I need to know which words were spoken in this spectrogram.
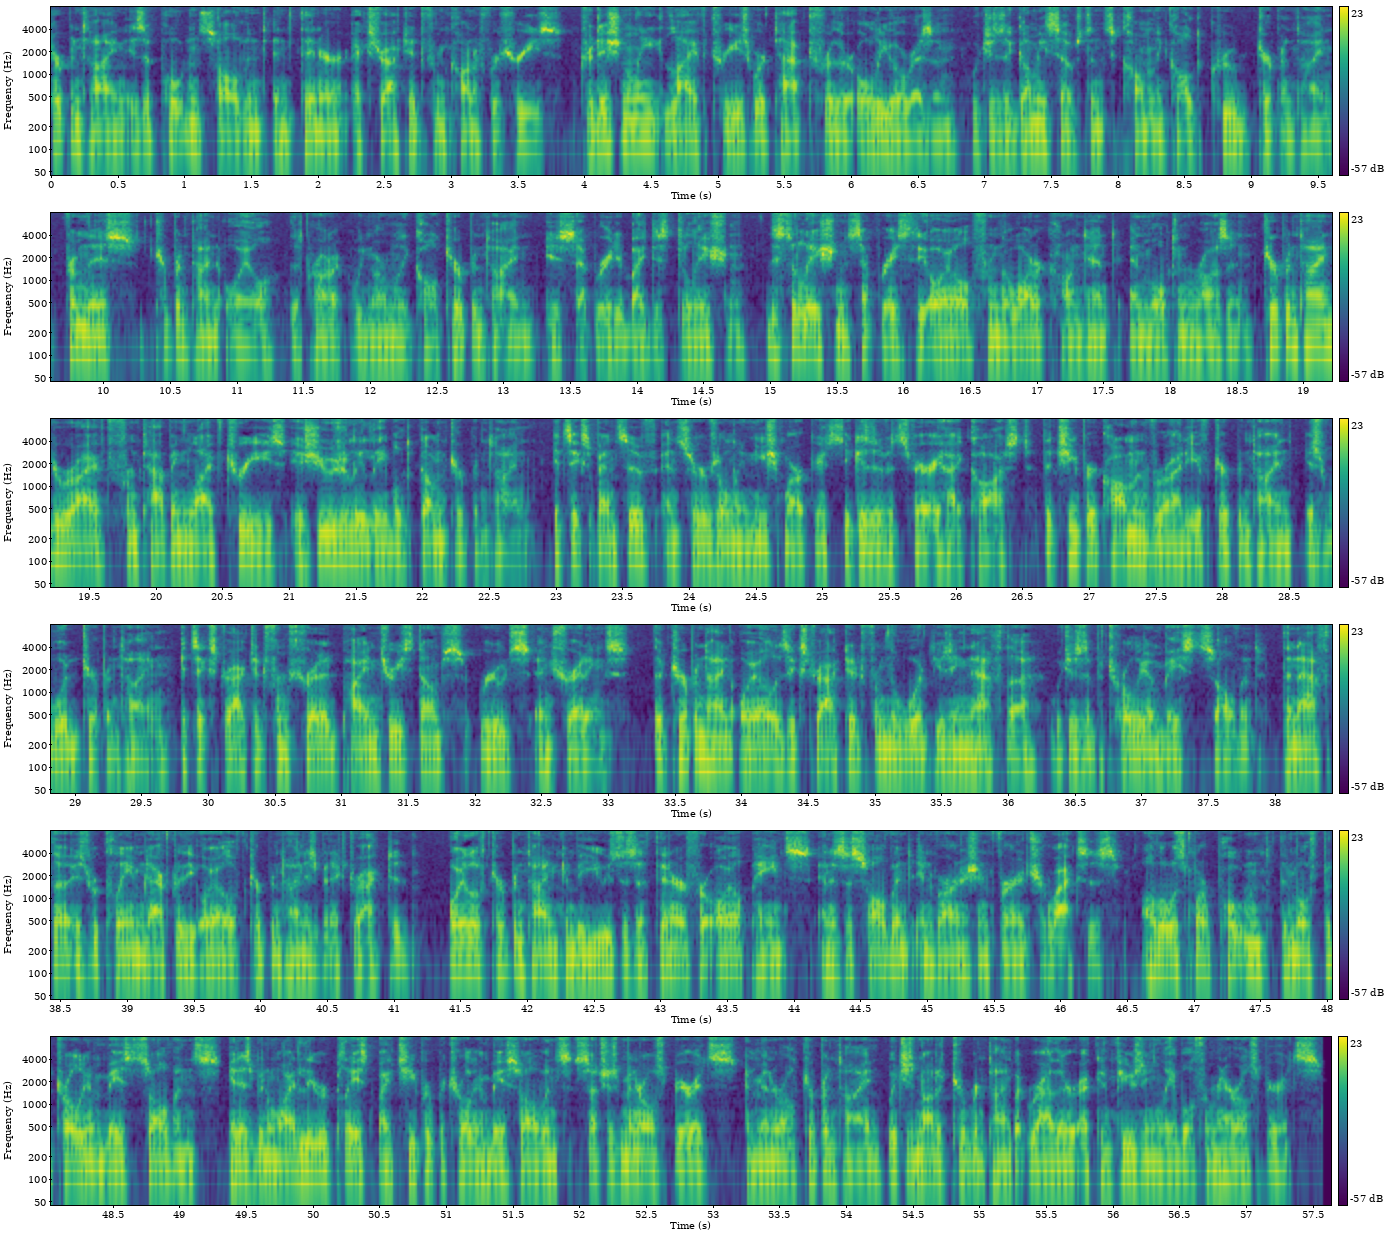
Turpentine is a potent solvent and thinner extracted from conifer trees. Traditionally, live trees were tapped for their oleoresin, which is a gummy substance commonly called crude turpentine. From this, turpentine oil, the product we normally call turpentine, is separated by distillation. Distillation separates the oil from the water content and molten rosin. Turpentine derived from tapping live trees is usually labeled gum turpentine. It's expensive and serves only niche markets because of its very high cost. The cheaper common variety of turpentine is wood turpentine. It's extracted from shredded pine tree stumps, roots, and shreddings. The turpentine oil is extracted from the wood using naphtha, which is a petroleum based solvent. The naphtha is reclaimed after the oil of turpentine has been extracted. Oil of turpentine can be used as a thinner for oil paints and as a solvent in varnish and furniture waxes. Although it's more potent than most petroleum based solvents, it has been widely replaced by cheaper petroleum based solvents such as mineral spirits and mineral turpentine, which is not a turpentine but rather a confusing label for mineral spirits.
